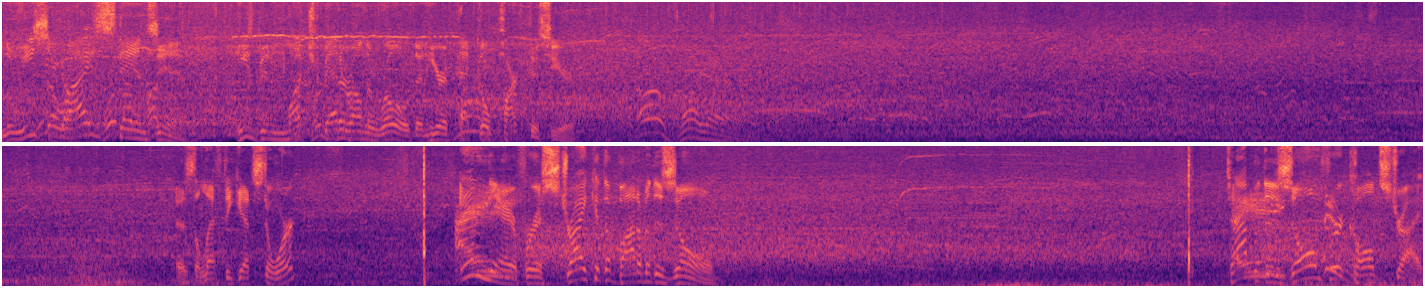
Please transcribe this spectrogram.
Luis Arraez stands in. He's been much better on the road than here at Petco Park this year. Oh, As the lefty gets to work. In there for a strike at the bottom of the zone. Top of the zone for a called strike.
